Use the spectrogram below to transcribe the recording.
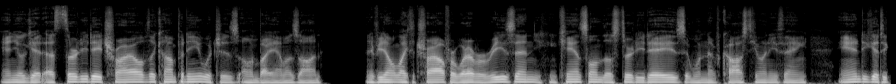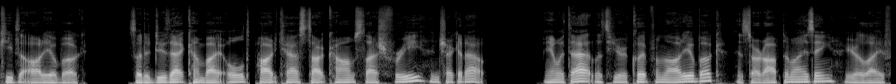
and you'll get a 30-day trial of the company, which is owned by Amazon, and if you don't like the trial for whatever reason, you can cancel in those 30 days. It wouldn't have cost you anything, and you get to keep the audiobook. So to do that, come by oldpodcast.com slash free and check it out. And with that, let's hear a clip from the audiobook and start optimizing your life.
